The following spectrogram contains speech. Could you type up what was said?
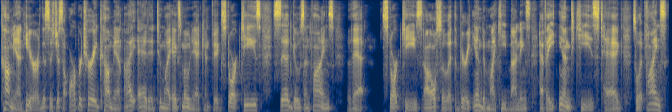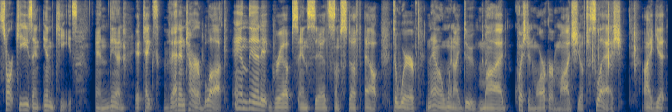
comment here. This is just an arbitrary comment I added to my xmonad config. Start keys, sed goes and finds that start keys. I also, at the very end of my key bindings, have a end keys tag. So it finds start keys and end keys and then it takes that entire block and then it greps and seds some stuff out to where now when I do mod question mark or mod shift slash, I get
